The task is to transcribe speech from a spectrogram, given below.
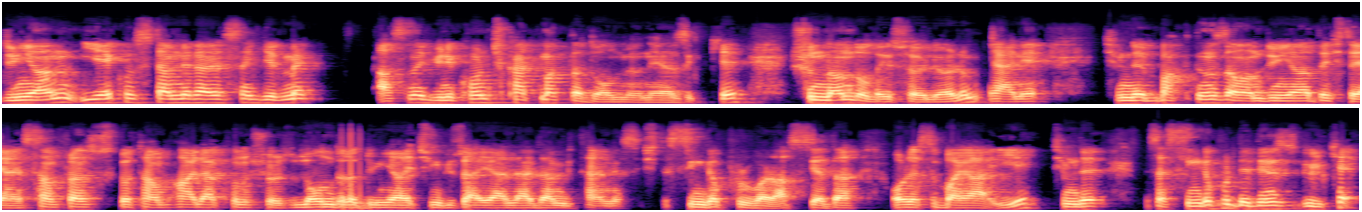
dünyanın iyi ekosistemleri arasına girmek aslında unicorn çıkartmakla da olmuyor ne yazık ki. Şundan dolayı söylüyorum. Yani Şimdi baktığınız zaman dünyada işte yani San Francisco tam hala konuşuyoruz. Londra dünya için güzel yerlerden bir tanesi. İşte Singapur var Asya'da. Orası bayağı iyi. Şimdi mesela Singapur dediğiniz ülke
